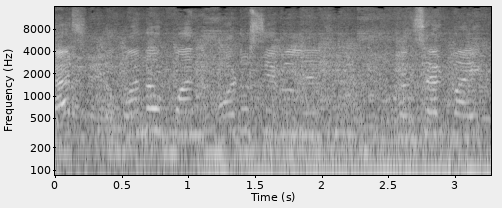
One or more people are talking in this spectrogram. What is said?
that's the one of one auto stabilization concept bike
